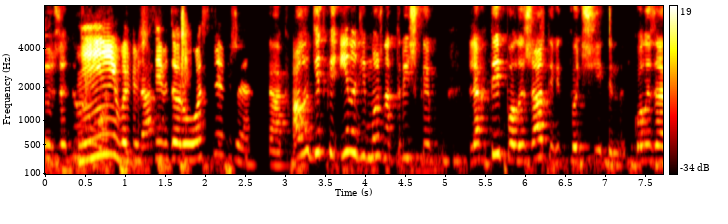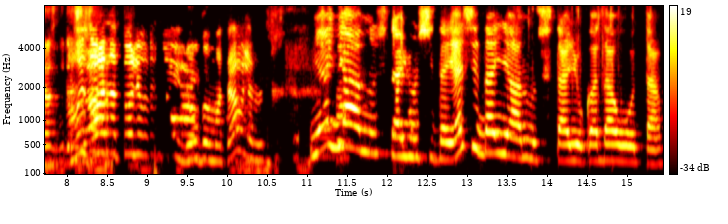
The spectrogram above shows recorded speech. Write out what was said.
ви вже Ні, ви дорослі, так? всі дорослі вже. Так, але дітки, іноді можна трішки лягти, полежати, відпочити. Коли зараз буде Ми з жарко, Анатолією любимо, да, Оля? Я Яну стою всегда, я сідаю Яну стою, когда утро.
